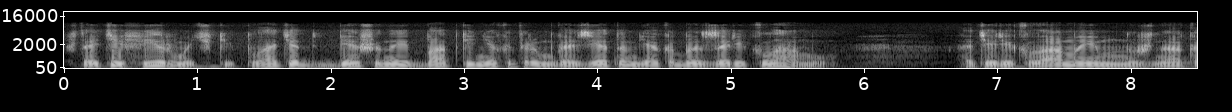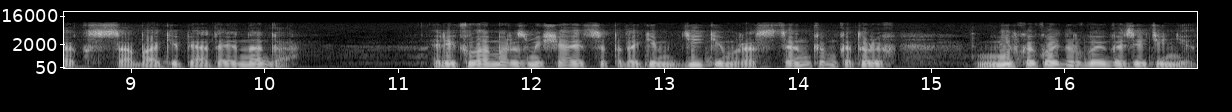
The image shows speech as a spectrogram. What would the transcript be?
что эти фирмочки платят бешеные бабки некоторым газетам якобы за рекламу хотя реклама им нужна как собаке пятая нога. Реклама размещается по таким диким расценкам, которых ни в какой другой газете нет.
